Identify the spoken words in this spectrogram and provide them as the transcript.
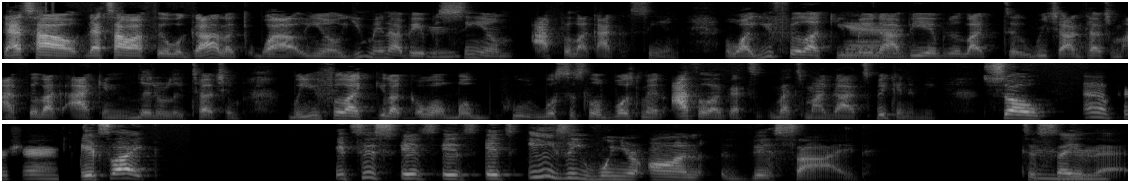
that's how that's how I feel with God. Like while you know you may not be able to Mhm. see him, I feel like I can see him. And while you feel like you may not be able to like to reach out and touch him, I feel like I can literally touch him. When you feel like you're like, oh well, well who, what's this little voice man? I feel like that's that's my God speaking to me. So Oh, for sure. it's like it's this it's it's it's easy when you're on this side to say Mhm. that.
